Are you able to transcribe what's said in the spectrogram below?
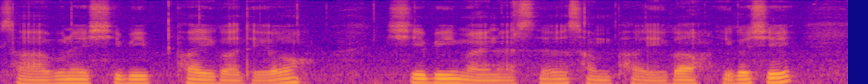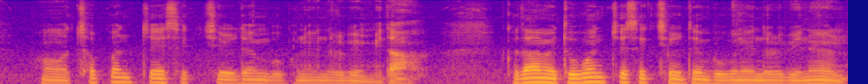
4분의 12 파이가 되어 12 마이너스 3 파이가 이것이 어, 첫 번째 색칠된 부분의 넓이입니다. 그 다음에 두 번째 색칠된 부분의 넓이는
